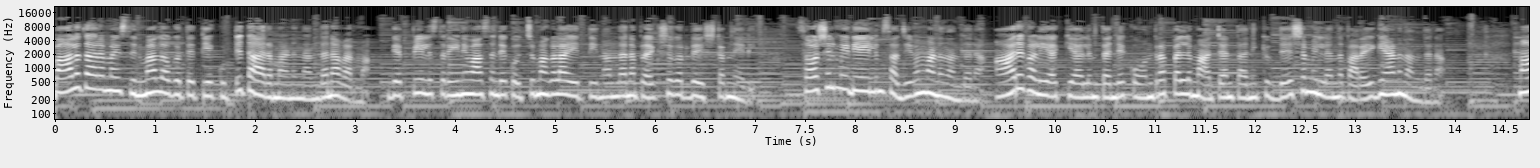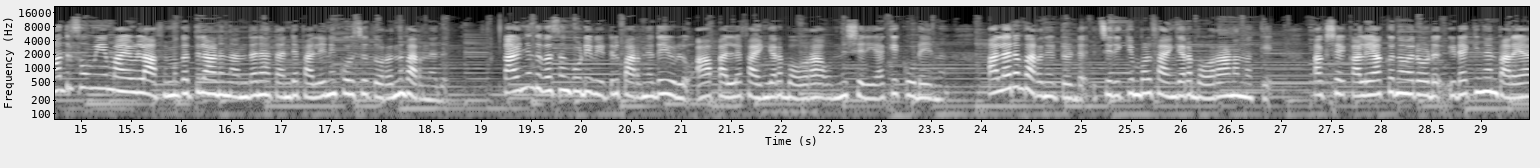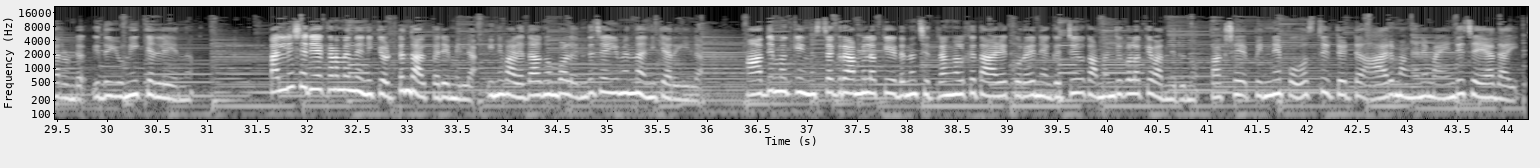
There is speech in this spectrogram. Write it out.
ആദ്യമായി സിനിമാ ലോകത്തെത്തിയ കുട്ടിത്താരമാണ് നന്ദന വർമ്മ. ഗപ്പിയിൽ ശ്രീനിവാസന്റെ കൊച്ചുമകളായി എത്തി നന്ദന പ്രേക്ഷകരുടെ ഇഷ്ടം നേടി. സോഷ്യൽ മീഡിയയിലും സജീവമാണ് നന്ദന. ആര് കളിയാക്കിയാലും തന്റെ കോന്ത്രപ്പല്ല് മാറ്റാൻ തനിക്ക് ഉദ്ദേശമില്ലെന്ന് പറയുകയാണ് നന്ദന. മാതൃഭൂമിയുമായുള്ള അഭിമുഖത്തിലാണ് നന്ദന തന്റെ പല്ലിനെക്കുറിച്ച് തുറന്നു പറഞ്ഞത്. കഴിഞ്ഞ ദിവസം കൂടി വീട്ടിൽ പറഞ്ഞതേയുള്ളൂ ആ പല്ല് ഭയങ്കര ബോറ ഒന്ന് ശരിയാക്കി കൂടെയെന്ന് പലരും പറഞ്ഞിട്ടുണ്ട് ചിരിക്കുമ്പോൾ ഭയങ്കര ബോറാണെന്നൊക്കെ. പക്ഷേ കളിയാക്കുന്നവരോട് ഇടയ്ക്ക് ഞാൻ പറയാറുണ്ട് ഇത് യുണീക്കല്ലേ എന്ന്. പല്ല് ശരിയാക്കണമെന്ന് എനിക്ക് ഒട്ടും താല്പര്യമില്ല. ഇനി വലുതാകുമ്പോൾ എന്ത് ചെയ്യുമെന്ന് എനിക്കറിയില്ല. ആദ്യമൊക്കെ ഇൻസ്റ്റഗ്രാമിലൊക്കെ ഇടുന്ന ചിത്രങ്ങൾക്ക് താഴെ കുറെ നെഗറ്റീവ് കമന്റുകളൊക്കെ വന്നിരുന്നു. പക്ഷേ പിന്നെ പോസ്റ്റ് ഇട്ടിട്ട് ആരും അങ്ങനെ മൈൻഡ് ചെയ്യാതായി.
